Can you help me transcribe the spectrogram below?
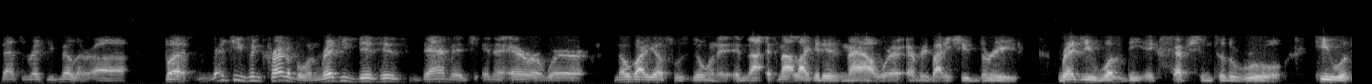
that's Reggie Miller. Uh, but Reggie's incredible, and Reggie did his damage in an era where nobody else was doing it. And it's not like it is now where everybody shooting threes. Reggie was the exception to the rule. He was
